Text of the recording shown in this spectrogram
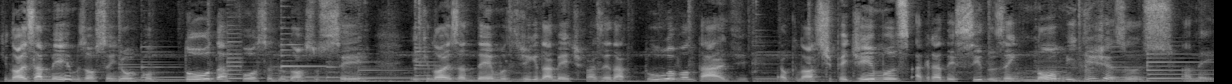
Que nós amemos ao Senhor com toda a força do nosso ser e que nós andemos dignamente fazendo a tua vontade. É o que nós te pedimos, agradecidos em nome de Jesus. Amém.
